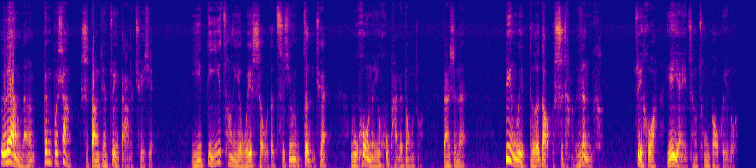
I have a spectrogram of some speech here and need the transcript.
量能跟不上是当前最大的缺陷。以第一创业为首的次新证券午后呢有护盘的动作，但是呢，并未得到市场的认可，最后啊也演绎成冲高回落。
